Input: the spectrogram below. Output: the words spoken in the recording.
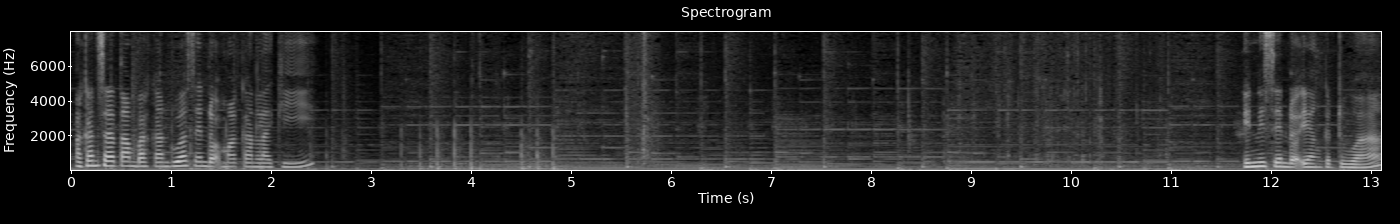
Akan saya tambahkan 2 sendok makan lagi ini sendok yang kedua.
